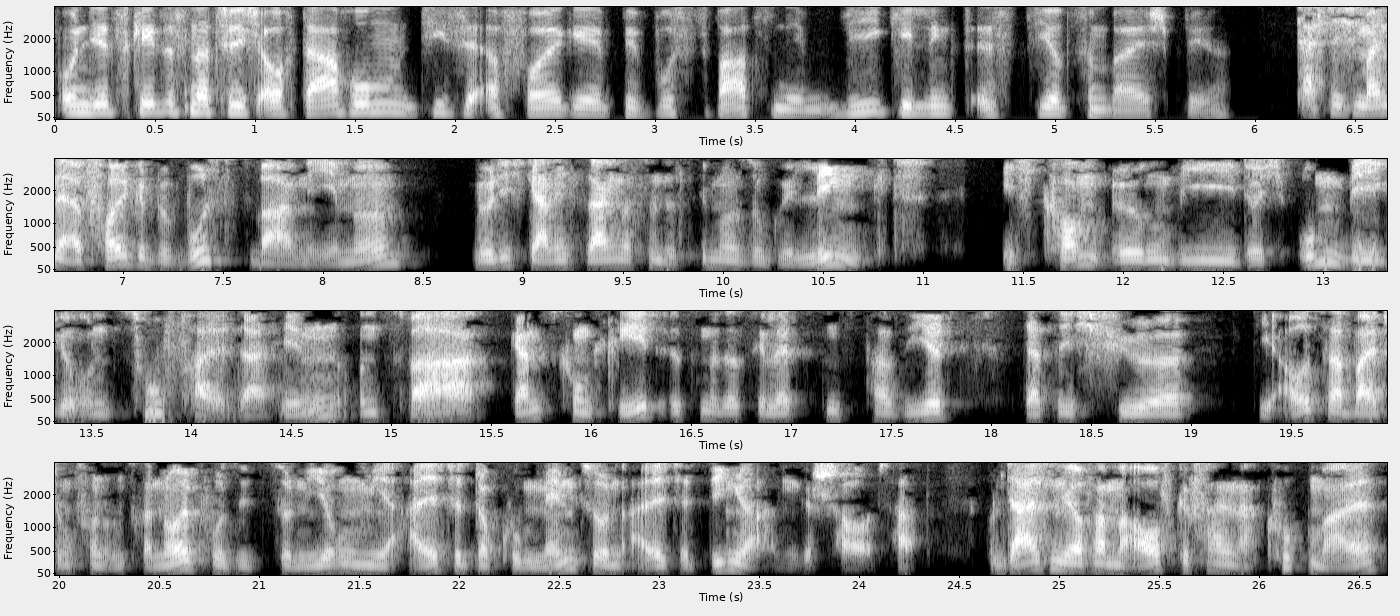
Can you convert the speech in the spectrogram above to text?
Und jetzt geht es natürlich auch darum, diese Erfolge bewusst wahrzunehmen. Wie gelingt es dir zum Beispiel? Dass ich meine Erfolge bewusst wahrnehme, würde ich gar nicht sagen, dass mir das immer so gelingt. Ich komme irgendwie durch Umwege und Zufall dahin. Und zwar ganz konkret ist mir das hier letztens passiert, dass ich für die Ausarbeitung von unserer Neupositionierung mir alte Dokumente und alte Dinge angeschaut habe. Und da ist mir auf einmal aufgefallen, ach guck mal,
